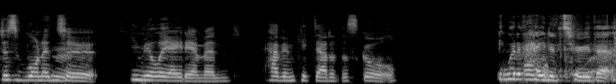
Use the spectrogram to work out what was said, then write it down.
just wanted Hmm. to humiliate him and have him kicked out of the school. He would have Oh, hated too that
